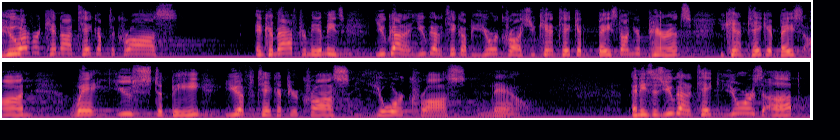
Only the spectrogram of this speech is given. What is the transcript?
Whoever cannot take up the cross and come after me, it means you gotta you gotta take up your cross. You can't take it based on your parents, you can't take it based on way it used to be. You have to take up your cross, your cross now. And he says, You gotta take yours up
